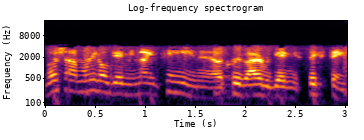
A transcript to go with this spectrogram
Knowshon Moreno gave me 19, and uh, Chris Ivory gave me 16.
